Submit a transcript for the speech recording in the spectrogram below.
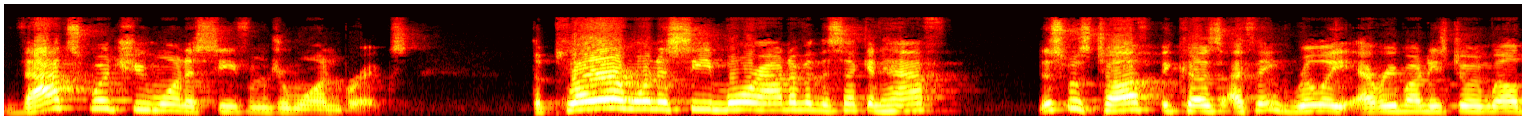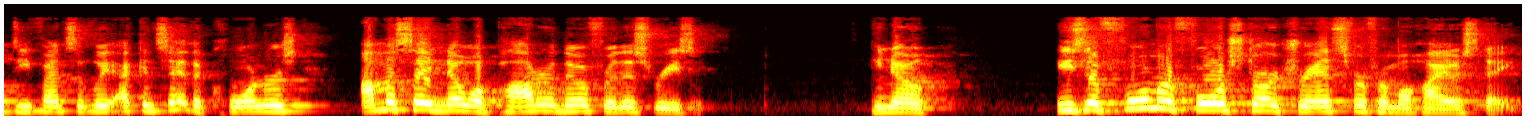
That's what you want to see from Jowon Briggs. The player I want to see more out of in the second half this was tough because I think really everybody's doing well defensively. I can say the corners. I'm going to say Noah Potter, though, for this reason. You know, he's a former four star transfer from Ohio State.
